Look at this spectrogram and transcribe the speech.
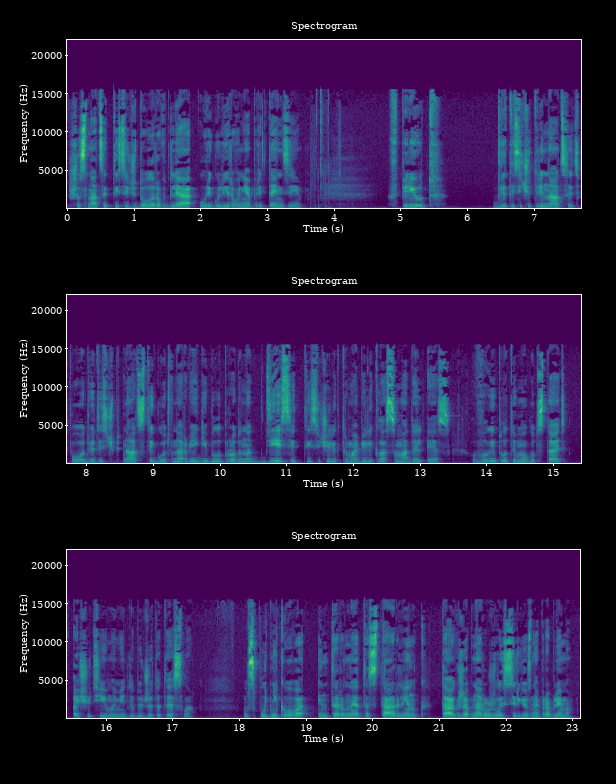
16 тысяч долларов для урегулирования претензии. В период 2013 по 2015 год в Норвегии было продано 10 тысяч электромобилей класса модель S. Выплаты могут стать ощутимыми для бюджета Тесла. У спутникового интернета Starlink также обнаружилась серьезная проблема –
